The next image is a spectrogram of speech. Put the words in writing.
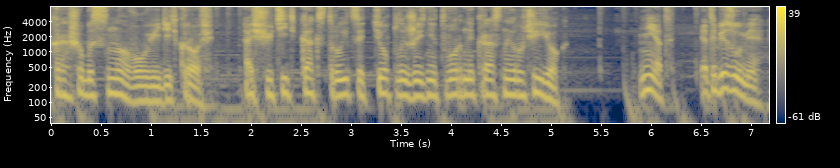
Хорошо бы снова увидеть кровь. Ощутить, как струится теплый жизнетворный красный ручеек. Нет, это безумие.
